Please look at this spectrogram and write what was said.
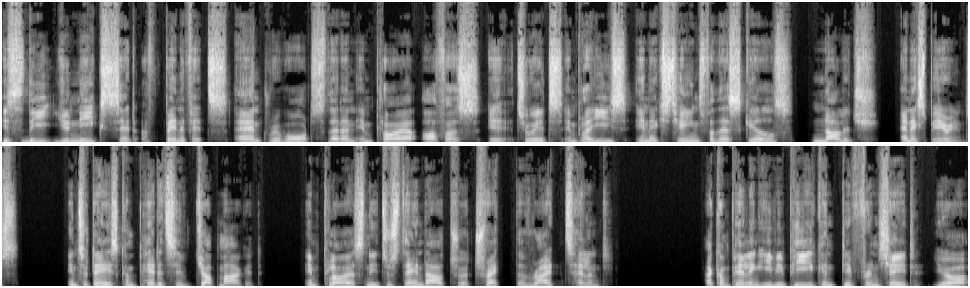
is the unique set of benefits and rewards that an employer offers eh, to its employees in exchange for their skills, knowledge, and experience. In today's competitive job market, employers need to stand out to attract the right talent. A compelling EVP can differentiate your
